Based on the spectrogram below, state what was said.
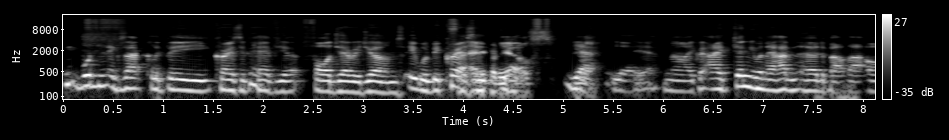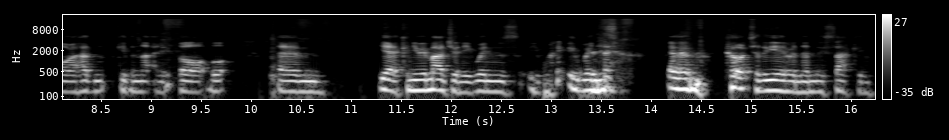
it, wouldn't exactly be crazy behavior for Jerry Jones. It would be crazy for anybody else. Yeah, yeah, yeah. yeah. No, I, I, genuinely hadn't heard about that, or I hadn't given that any thought. But um, yeah, can you imagine? He wins. He, he wins um, coach of the year, and then they sack him.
